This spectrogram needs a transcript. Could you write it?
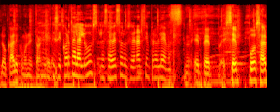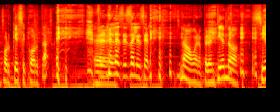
locales como en el extranjero. que se corta la luz, lo sabes solucionar sin problemas. Eh, sé- puedo saber por qué se corta. Pero no Eh, lo sé solucionar. No, bueno, pero entiendo, sí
